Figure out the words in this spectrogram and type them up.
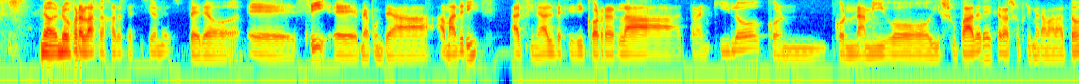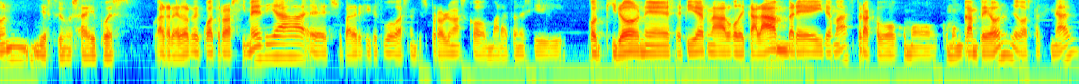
no, fueron las mejores decisiones, pero eh, sí, eh, me apunté a, Madrid. Al final decidí correrla tranquilo con, con, un amigo y su padre, que era su primera maratón, y estuvimos ahí pues alrededor de cuatro horas y media. Eh, su padre sí que tuvo bastantes problemas con maratones y con tirones de pierna, algo de calambre y demás, pero acabó como, como un campeón, llegó hasta el final.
